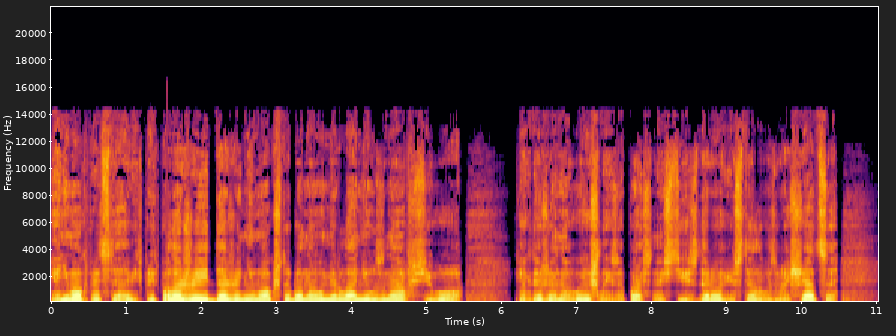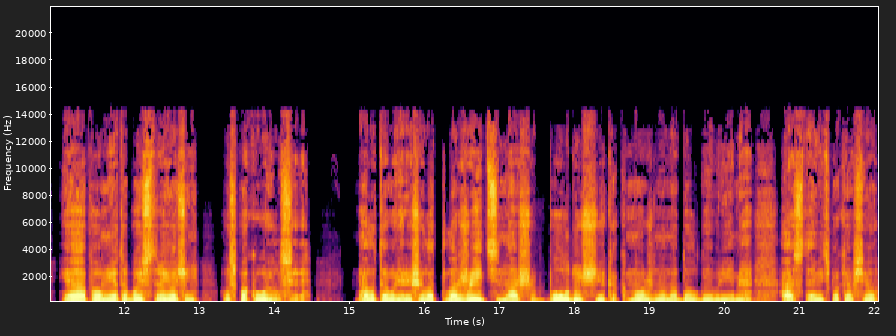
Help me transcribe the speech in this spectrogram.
Я не мог представить, предположить даже не мог, чтобы она умерла, не узнав всего. Когда же она вышла из опасности и здоровья стала возвращаться, я, помню это быстро и очень успокоился. Мало того, я решил отложить наше будущее как можно на долгое время, а оставить пока все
